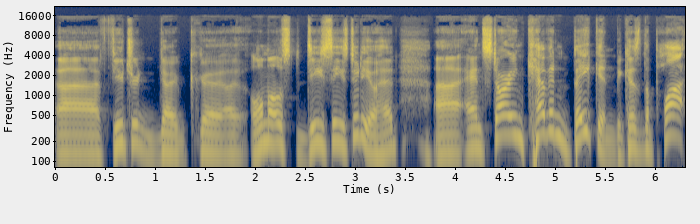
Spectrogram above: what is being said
uh, future uh, uh, almost DC studio head, uh, and starring Kevin Bacon because the plot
